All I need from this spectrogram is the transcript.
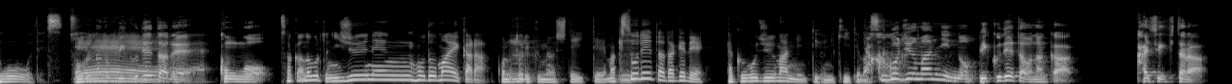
そうです。それなんかビッグデータで今後。遡ると20年ほど前からこの取り組みをしていて、まあ、基礎データだけで150万人っていうふうに聞いてますから150万人のビッグデータをなんか解析したら、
